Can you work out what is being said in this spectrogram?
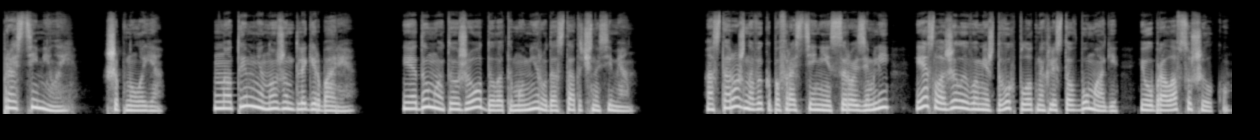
«Прости, милый», — шепнула я. «Но ты мне нужен для гербария. Я думаю, ты уже отдал этому миру достаточно семян». Осторожно выкопав растение из сырой земли, я сложила его между двух плотных листов бумаги и убрала в сушилку.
